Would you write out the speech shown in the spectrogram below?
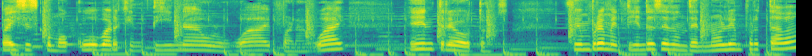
países como Cuba, Argentina, Uruguay, Paraguay, entre otros, siempre metiéndose donde no le importaba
